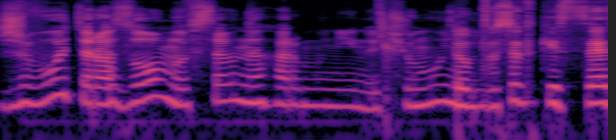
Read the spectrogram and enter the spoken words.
живуть разом і все в них гармонійно. Чому ні? Тобто, все таки це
